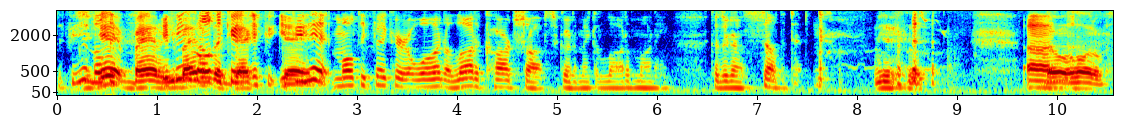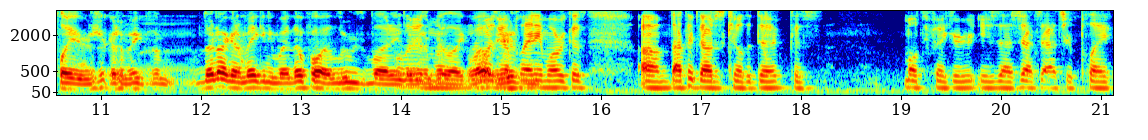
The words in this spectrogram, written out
if you You hit multi, can't ban him. if You you hit ban him multi, deck's if, you- if you hit multi faker at one, a lot of card shops are going to make a lot of money because they're going to sell the deck. Yeah. Um, no, a lot of players are gonna make some. They're not gonna make any money. They'll probably lose money. They're lose gonna be like, well, nobody's gonna play the- anymore because um, I think that'll just kill the deck because multi-faker is that's, that's that's your play,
